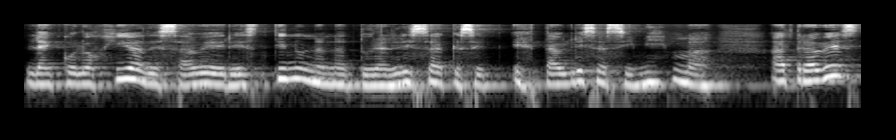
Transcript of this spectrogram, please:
la ecología de saberes tiene una naturaleza que se establece a sí misma a través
